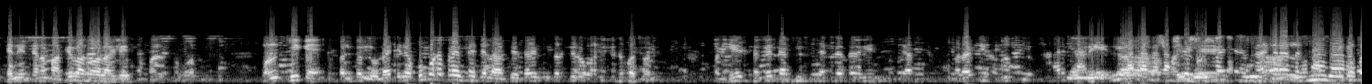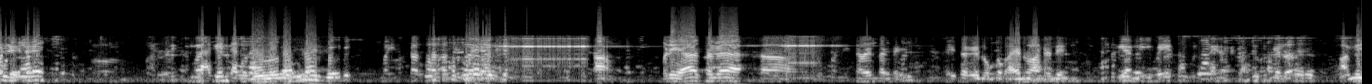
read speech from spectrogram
त्यांनी त्यांना माफी मागावं लागली समाजासमोर. म्हणून ठीक आहे पण तो लोढाजीला खूप मोठा प्रयत्न केला. ते सगळे गुजराती लोकांनी तिथं बसवले. पण हे सगळे मराठी या- हा. म्हणजे ह्या सगळ्या करायला लागले हे सगळे लोक बाहेर आलेले यांनी हे केलं. आम्ही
